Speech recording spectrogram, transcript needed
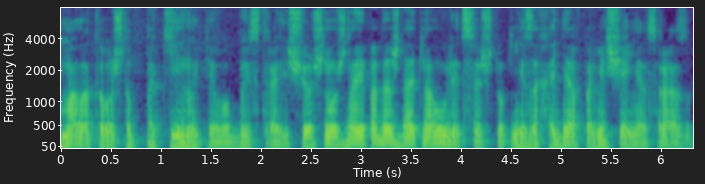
Мало того, чтобы покинуть его быстро, еще ж нужно и подождать на улице, чтобы не заходя в помещение сразу.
